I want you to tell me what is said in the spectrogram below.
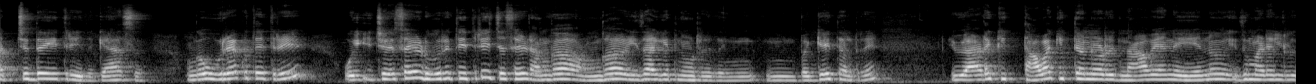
ಹಚ್ಚಿದ್ದೇ ಐತ್ರಿ ಇದು ಗ್ಯಾಸ್. ಹಂಗೆ ಉರ್ಯಾಕತೈತ್ರಿ ಈಚೆ ಸೈಡ್ ಉರಿತೈತ್ರಿ, ಈಚೆ ಸೈಡ್ ಹಂಗೆ ಹಂಗೆ ಇದಾಗೈತೆ ನೋಡ್ರಿ ಇದು ಹಿಂಗೆ ಬಗ್ಗೆ ಬಗ್ಗೈತಲ್ರಿ. ಇವು ಎರಡು ಕಿತ್, ತಾವ ಕಿತ್ತೇವೆ ನೋಡ್ರಿ ನಾವೇನು ಏನು ಇದು ಮಾಡಿಲ್ರಿ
